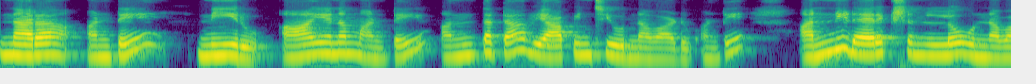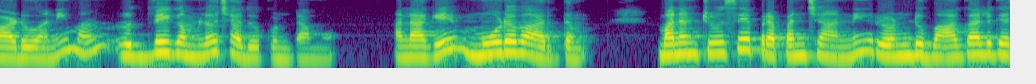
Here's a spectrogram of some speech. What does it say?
నర అంటే నీరు. ఆయనం అంటే అంతటా వ్యాపించి ఉన్నవాడు. అంటే అన్ని డైరెక్షన్‌లలో ఉన్నవాడు అని మనం ఋద్వేగంలో చదువుకుంటాము. అలాగే మూడవ అర్థం మనం చూసే ప్రపంచాన్ని రెండు భాగాలుగా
